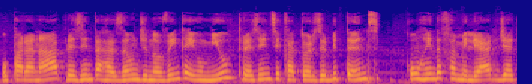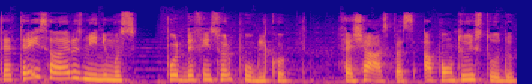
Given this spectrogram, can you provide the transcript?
o Paraná apresenta razão de 91.314 habitantes com renda familiar de até três salários mínimos por defensor público. Fecha aspas, aponta o estudo.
